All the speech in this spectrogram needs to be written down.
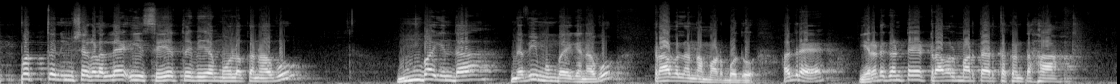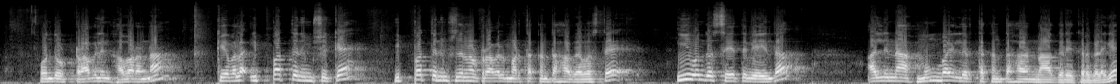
ಇಪ್ಪತ್ತು ನಿಮಿಷಗಳಲ್ಲೇ ಈ ಸೇತುವೆಯ ಮೂಲಕ ನಾವು ಮುಂಬೈಯಿಂದ ನವಿ ಮುಂಬೈಗೆ ನಾವು ಟ್ರಾವೆಲನ್ನು ಮಾಡ್ಬೋದು. ಅಂದರೆ ಎರಡು ಗಂಟೆ ಟ್ರಾವೆಲ್ ಮಾಡ್ತಾ ಇರ್ತಕ್ಕಂತಹ ಒಂದು ಟ್ರಾವೆಲಿಂಗ್ ಹವರನ್ನು ಕೇವಲ ಇಪ್ಪತ್ತು ನಿಮಿಷಕ್ಕೆ ಇಪ್ಪತ್ತು ನಿಮಿಷದಲ್ಲಿ ನಾವು ಟ್ರಾವೆಲ್ ಮಾಡ್ತಕ್ಕಂತಹ ವ್ಯವಸ್ಥೆ ಈ ಒಂದು ಸೇತುವೆಯಿಂದ ಅಲ್ಲಿನ ಮುಂಬೈಲಿರ್ತಕ್ಕಂತಹ ನಾಗರಿಕರುಗಳಿಗೆ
